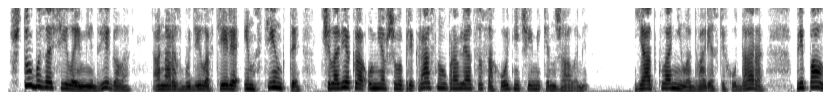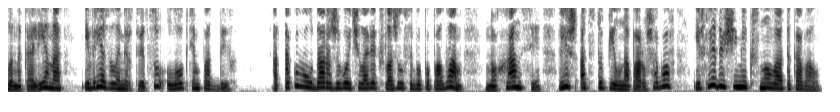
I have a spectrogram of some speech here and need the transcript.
что бы за сила им ни двигала, она разбудила в теле инстинкты человека, умевшего прекрасно управляться с охотничьими кинжалами. Я отклонила два резких удара, припала на колено и врезала мертвецу локтем под дых. От такого удара живой человек сложился бы пополам, но Ханси лишь отступил на пару шагов и в следующий миг снова атаковал.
